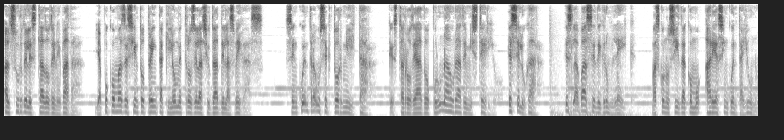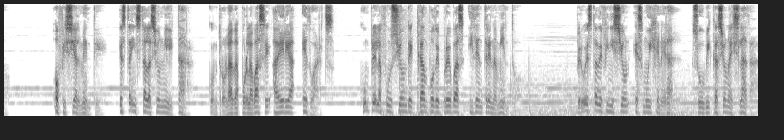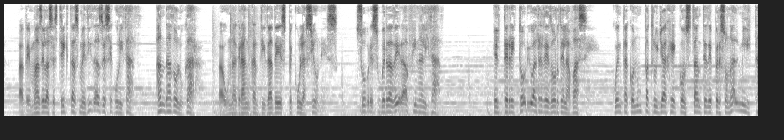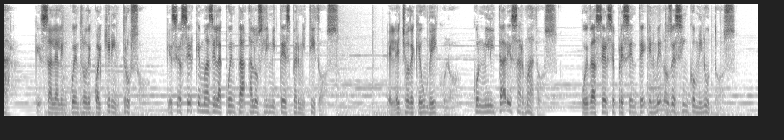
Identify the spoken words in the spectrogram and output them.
Al sur del estado de Nevada y a poco más de 130 kilómetros de la ciudad de Las Vegas, se encuentra un sector militar que está rodeado por un aura de misterio. Ese lugar es la base de Groom Lake, más conocida como Área 51. Oficialmente, esta instalación militar, controlada por la base aérea Edwards, cumple la función de campo de pruebas y de entrenamiento. Pero esta definición es muy general. Su ubicación aislada, además de las estrictas medidas de seguridad, han dado lugar a una gran cantidad de especulaciones sobre su verdadera finalidad. El territorio alrededor de la base cuenta con un patrullaje constante de personal militar que sale al encuentro de cualquier intruso que se acerque más de la cuenta a los límites permitidos. El hecho de que un vehículo con militares armados pueda hacerse presente en menos de cinco minutos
